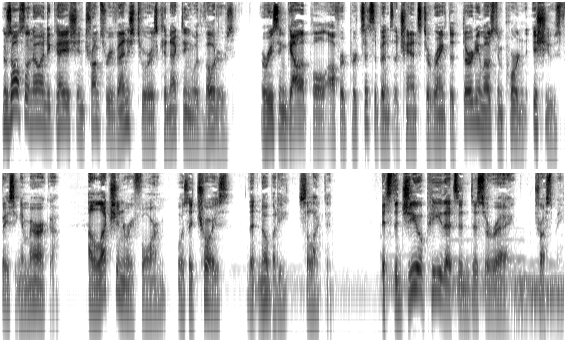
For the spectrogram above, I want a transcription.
There's also no indication Trump's revenge tour is connecting with voters. A recent Gallup poll offered participants a chance to rank the 30 most important issues facing America. Election reform was a choice that nobody selected. It's the GOP that's in disarray, trust me.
